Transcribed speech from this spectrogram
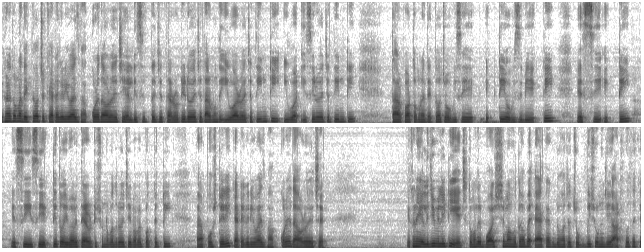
এখানে তোমরা দেখতে পাচ্ছ ক্যাটাগরি ওয়াইজ ভাগ করে দেওয়া রয়েছে। এলডিসিতে যে তেরোটি রয়েছে, তার মধ্যে ইউআর রয়েছে তিনটি, ইউআর ইসি রয়েছে তিনটি। তারপর তোমরা দেখতে পাচ্ছ ওবিসি একটি, ওবিসি বি একটি, এসসি একটি, এসসি ইসি একটি। তো এইভাবে তেরোটি শূন্যপদ রয়েছে। এভাবে প্রত্যেকটি পোস্টেরই ক্যাটাগরি ওয়াইজ ভাগ করে দেওয়া রয়েছে। এখানে এলিজিবিলিটি এজ তোমাদের বয়স সীমা হতে হবে এক এক দু হাজার চব্বিশ অনুযায়ী আঠেরো থেকে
